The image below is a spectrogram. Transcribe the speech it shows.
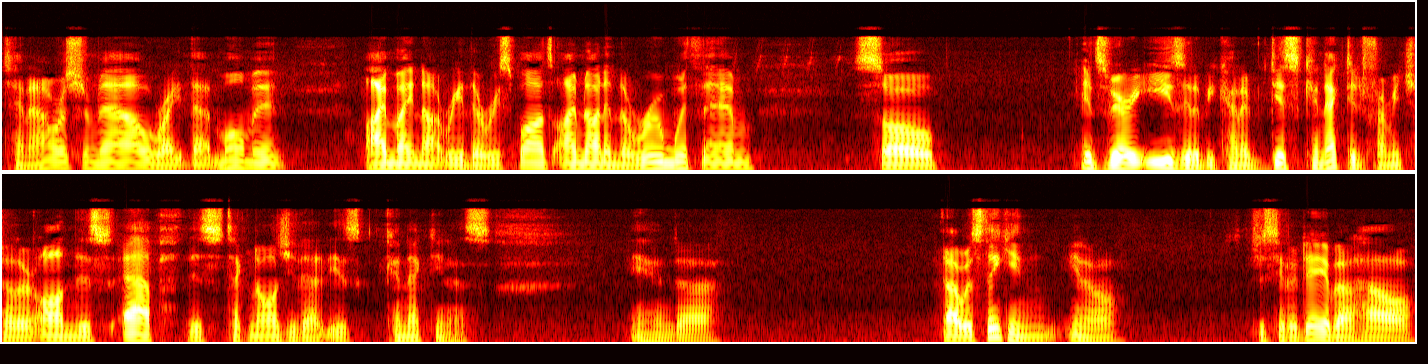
10 hours from now, right that moment. I might not read their response. I'm not in the room with them. So it's very easy to be kind of disconnected from each other on this app, this technology that is connecting us. And uh, I was thinking, you know, just the other day about how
